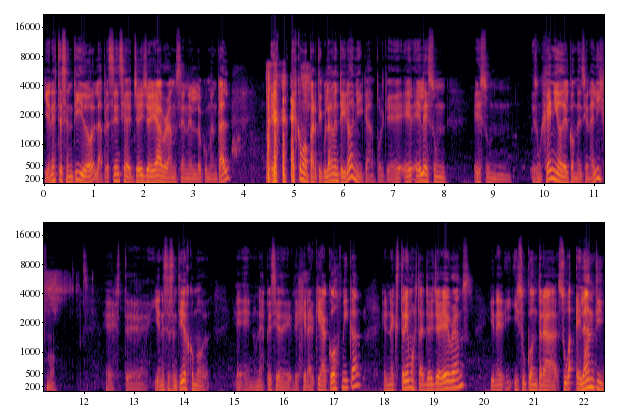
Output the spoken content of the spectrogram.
Y en este sentido, la presencia de J.J. Abrams en el documental es, como particularmente irónica, porque él, es, un, es, un, es un genio del convencionalismo. Este, y en ese sentido es como eh, en una especie de, jerarquía cósmica. En un extremo está J.J. Abrams y, y, su contra. Su, el anti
